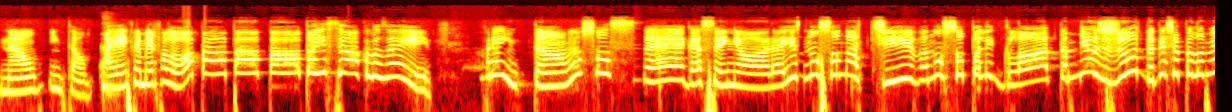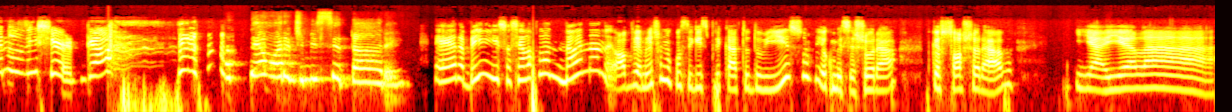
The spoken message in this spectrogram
Não, então. Aí a enfermeira falou: opa, opa, opa, opa, esse óculos aí? Eu falei, então, eu sou cega, senhora, e não sou nativa, não sou poliglota, me ajuda, deixa eu pelo menos enxergar. Até a hora de me sedarem. Era bem isso, assim, ela falou, não, não, não. Obviamente eu não consegui explicar tudo isso, e eu comecei a chorar, porque eu só chorava. E aí ela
